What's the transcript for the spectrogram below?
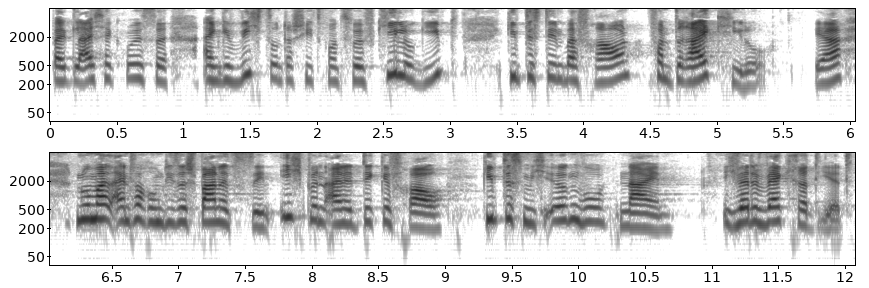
bei gleicher Größe einen Gewichtsunterschied von 12 Kilo gibt, gibt es den bei Frauen von drei Kilo. Ja? Nur mal einfach, um diese Spanne zu sehen. Ich bin eine dicke Frau. Gibt es mich irgendwo? Nein. Ich werde wegradiert.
